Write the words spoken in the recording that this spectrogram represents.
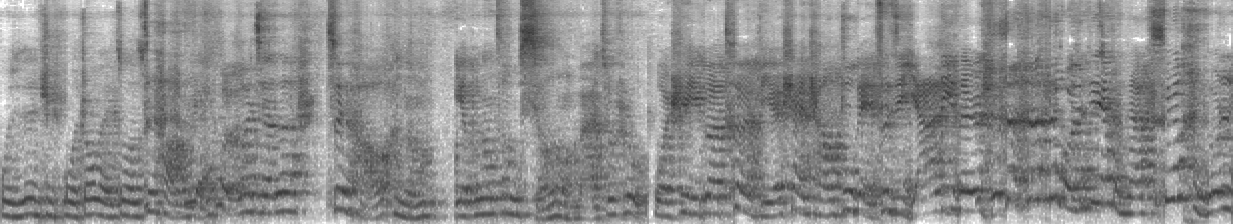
我觉得你是我周围做的最好的人。我 我觉得最好可能也不能这么形容吧，就是我是一个特别擅长不给自己压力的人。我觉得这点很难，因为很多人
